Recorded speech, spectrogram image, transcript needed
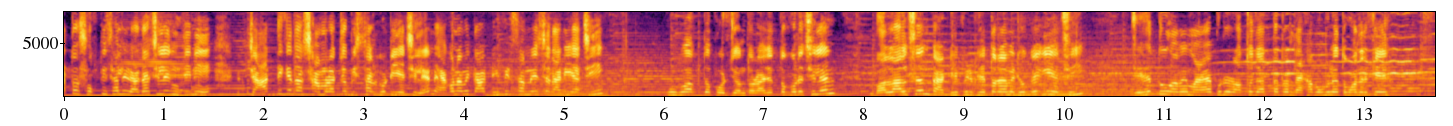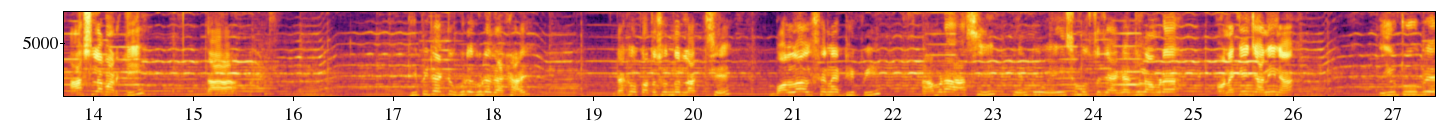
এত শক্তিশালী রাজা ছিলেন যিনি চারদিকে তার সাম্রাজ্য বিস্তার ঘটিয়েছিলেন। এখন আমি তার ঢিপির সামনে এসে দাঁড়িয়ে আছি। পূর্বাব্দ পর্যন্ত রাজত্ব করেছিলেন। বল্লাল সেন, তার ঢিপির ভেতরে আমি ঢুকে গিয়েছি। যেহেতু আমি মায়াপুরের রথযাত্রাটা দেখাবো বলে তোমাদেরকে আসলাম আর কি, তা ঢিপিটা একটু ঘুরে ঘুরে দেখাই। দেখো কত সুন্দর লাগছে। বল্লাল সেনের ঢিপি। আমরা আসি কিন্তু এই সমস্ত জায়গাগুলো আমরা অনেকেই জানি না। ইউটিউবে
